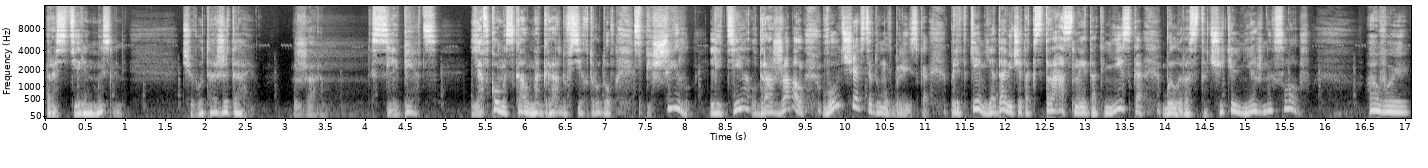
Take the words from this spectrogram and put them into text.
Растерян мыслями. Чего-то ожидаю. Жаром. Слепец. Я в ком искал награду всех трудов. Спешил, летел, дрожал. Вот счастье, думал, близко. Пред кем я давеча так страстно и так низко был расточитель нежных слов. А вы,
